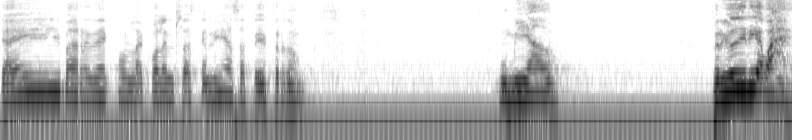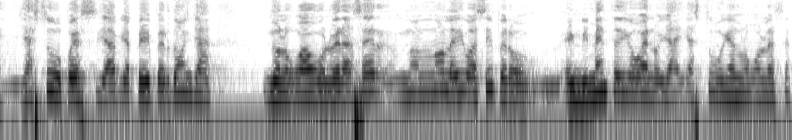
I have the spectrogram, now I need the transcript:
Y ahí va con la cola entre las canillas a pedir perdón. Humillado. Pero yo diría, ya estuvo, pues, ya había pedido perdón, ya no lo voy a volver a hacer. No, no le digo así, pero en mi mente digo, bueno, ya, ya estuvo, ya no lo vuelvo a hacer.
